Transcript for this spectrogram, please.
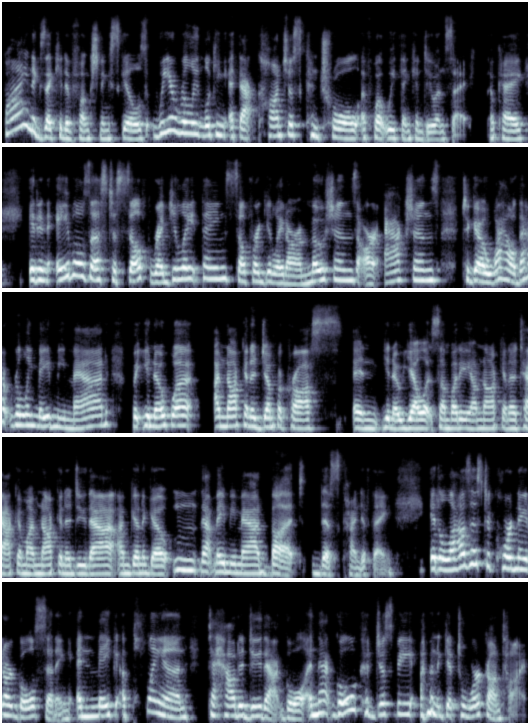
define executive functioning skills, we are really looking at that conscious control of what we think and do and say. Okay. It enables us to self regulate things, self regulate our emotions, our actions, to go, wow, that really made me mad. But you know what? I'm not going to jump across and you know yell at somebody i'm not going to attack them i'm not going to do that i'm going to go mm, that made me mad but this kind of thing it allows us to coordinate our goal setting and make a plan to how to do that goal and that goal could just be i'm going to get to work on time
